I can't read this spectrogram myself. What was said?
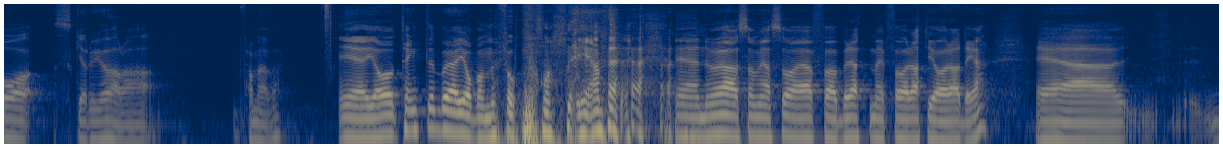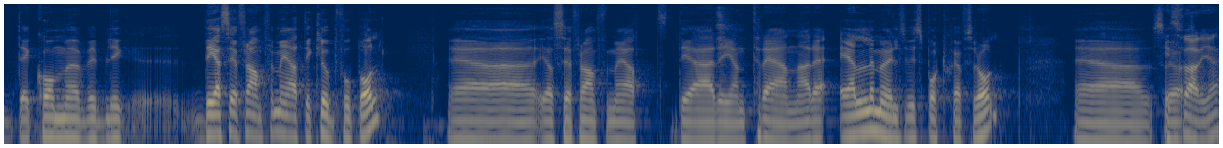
Vad ska du göra framöver? Eh, jag tänkte börja jobba med fotboll igen. Eh, nu har jag, som jag sa, jag förberett mig för att göra det. Eh, det kommer vi bli... Det jag ser framför mig är att det är klubbfotboll. Jag ser framför mig att det är i en tränare eller möjligtvis sportchefsroll. I Sverige?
